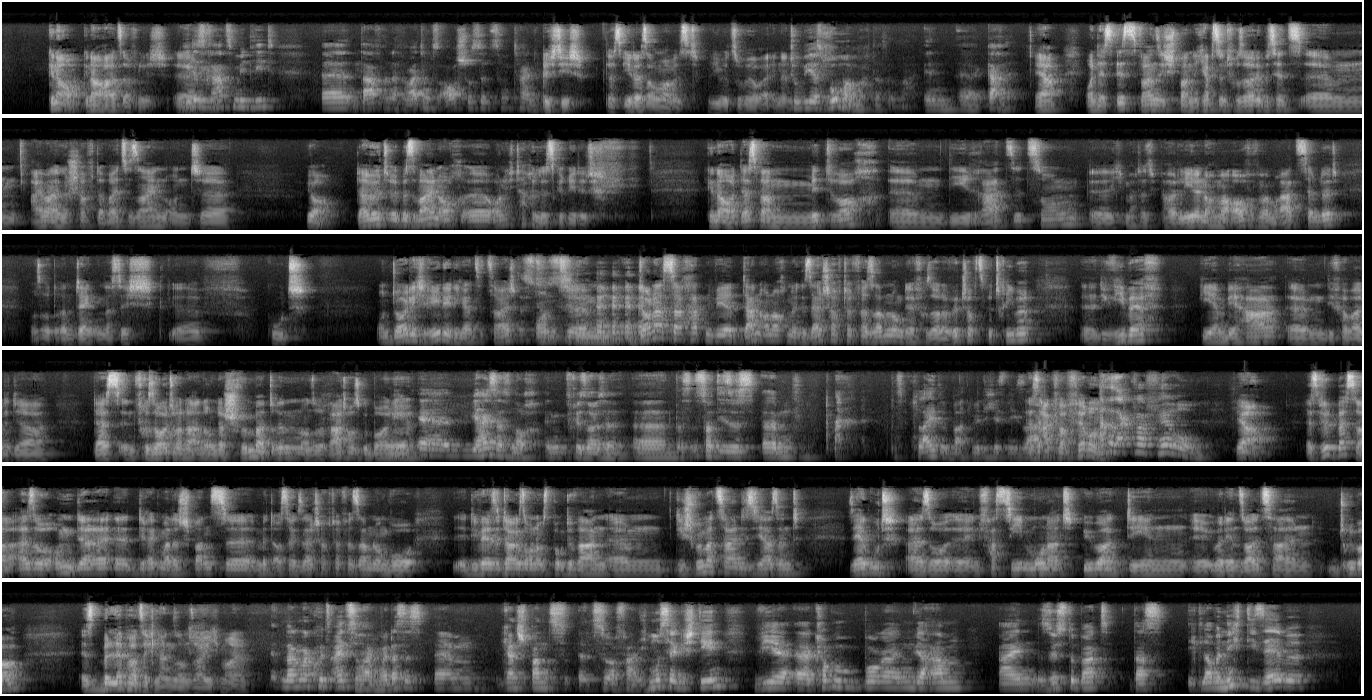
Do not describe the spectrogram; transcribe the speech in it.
Genau, genau, ratsöffentlich. Jedes ähm, Ratsmitglied äh, darf an der Verwaltungsausschusssitzung teilnehmen. Richtig, dass ihr das auch mal wisst, liebe ZuhörerInnen. Tobias Wurmer macht das immer in äh, Gall. Ja, und es ist wahnsinnig spannend. Ich habe es in Friseure bis jetzt ähm, einmal geschafft, dabei zu sein und äh, ja, da wird äh, bisweilen auch äh, ordentlich Tacheles geredet. genau, das war Mittwoch, ähm, die Ratssitzung. Äh, ich mache das parallel nochmal auf auf meinem Ratstablet. Ich muss auch dran denken, dass ich gut und deutlich rede die ganze Zeit. Und ähm, Donnerstag hatten wir dann auch noch eine Gesellschafterversammlung der Friseurder Wirtschaftsbetriebe, äh, die WIBEF GmbH, ähm, die verwaltet ja, da ist in Friseute unter anderem das Schwimmbad drin, unsere Rathausgebäude. Wie, äh, wie heißt das noch in Friseute? Äh, das ist doch dieses, ähm, das Pleitebad will ich jetzt nicht sagen. Das Aquaferrum. Ah, das Aquaferrum. Ja, es wird besser. Also um äh, direkt mal das Spannendste mit aus der Gesellschafterversammlung, wo diverse Tagesordnungspunkte waren. Ähm, die Schwimmerzahlen dieses Jahr sind sehr gut. Also äh, in fast jedem Monat über den, äh, über den Sollzahlen drüber. Es beleppert sich langsam, sage ich mal. Noch mal kurz einzuhaken, weil das ist ähm, ganz spannend zu, äh, zu erfahren. Ich muss ja gestehen, wir äh, KloppenburgerInnen, wir haben ein Systebad, das, ich glaube, nicht dieselbe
